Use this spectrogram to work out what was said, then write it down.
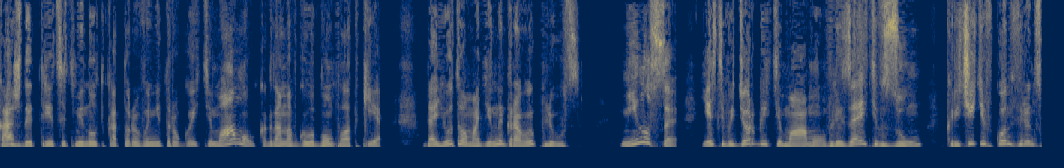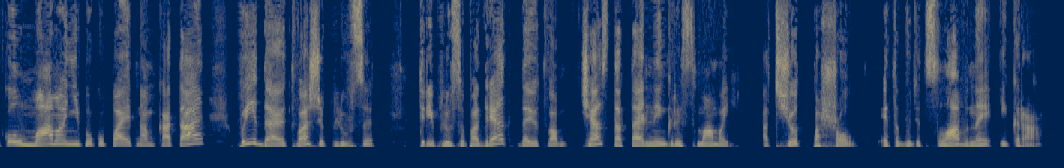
каждые 30 минут, которые вы не трогаете маму, когда она в голубом платке, дают вам один игровой плюс. Минусы, если вы дергаете маму, влезаете в Zoom, кричите в конференц-колл «Мама не покупает нам кота», поедают ваши плюсы. Три плюса подряд дают вам час тотальной игры с мамой. Отсчет пошел. Это будет славная игра.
